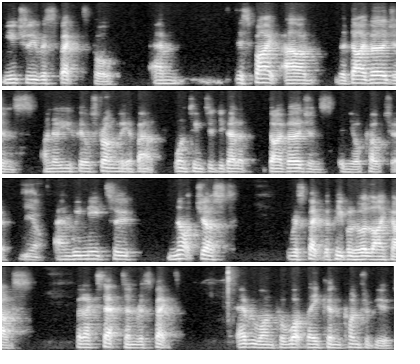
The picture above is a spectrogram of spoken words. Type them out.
mutually respectful, and despite our the divergence, I know you feel strongly about wanting to develop divergence in your culture. Yeah, and we need to not just respect the people who are like us, but accept and respect everyone for what they can contribute.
